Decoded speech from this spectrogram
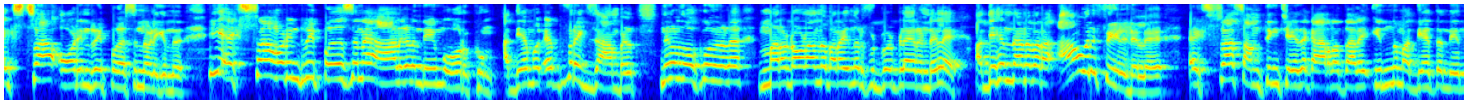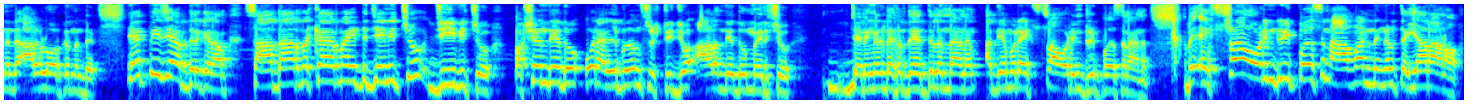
എക്സ്ട്രാ ഓർഡിനറി പേഴ്സൺ എന്ന് വിളിക്കുന്നത്. ഈ എക്സ്ട്രാ ഓർഡിനറി പേഴ്സണെ ആളുകൾ എന്ത് ചെയ്യും? ഓർക്കും. അദ്ദേഹം ഫോർ എക്സാമ്പിൾ നിങ്ങൾ നോക്കൂ നിങ്ങൾ മറഡോണ എന്ന് പറയുന്ന ഒരു ഫുട്ബോൾ പ്ലെയർ ഉണ്ട് അല്ലേ? അദ്ദേഹം എന്താണ് പറയുക ആ ഒരു ഫീൽഡിൽ എക്സ്ട്രാ സംതിങ് ചെയ്ത കാരണത്താൽ ഇന്നും അദ്ദേഹത്തെ എന്ത് ചെയ്യുന്നുണ്ട്? ആളുകൾ ഓർക്കുന്നുണ്ട്. A P J Abdul Kalam സാധാരണക്കാരനായിട്ട് ജനിച്ചു ജീവിച്ചു. പക്ഷെ എന്ത് ചെയ്തു? ഒരു അത്ഭുതം സൃഷ്ടിച്ചു. ആൾ എന്ത് ചെയ്തു? മരിച്ചു. ജനങ്ങളുടെ ഹൃദയത്തിൽ എന്താണ്? അദ്ദേഹം ഒരു എക്സ്ട്രാ ഓർഡിനറി പേഴ്സൺ ആണ്. അപ്പൊ എക്സ്ട്രാ ഓർഡിനറി പേഴ്സൺ ആവാൻ നിങ്ങൾ തയ്യാറാണോ?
